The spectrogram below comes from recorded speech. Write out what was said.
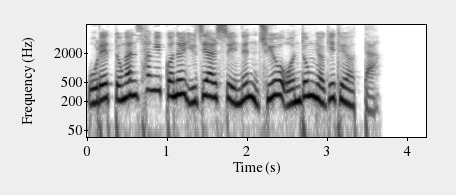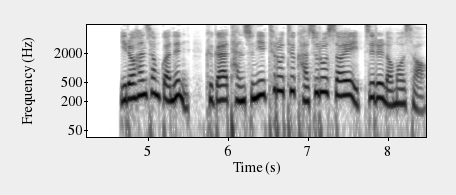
오랫동안 상위권을 유지할 수 있는 주요 원동력이 되었다. 이러한 성과는 그가 단순히 트로트 가수로서의 입지를 넘어서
